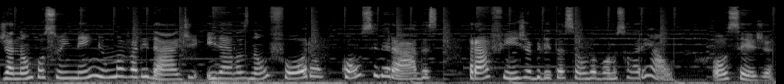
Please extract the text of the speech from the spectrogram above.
já não possui nenhuma validade e elas não foram consideradas para fins de habilitação do abono salarial. Ou seja,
